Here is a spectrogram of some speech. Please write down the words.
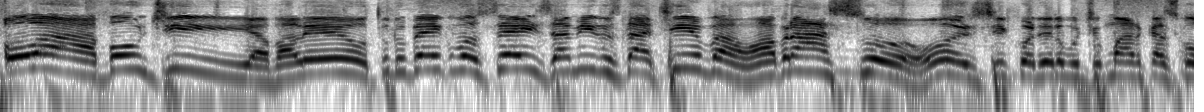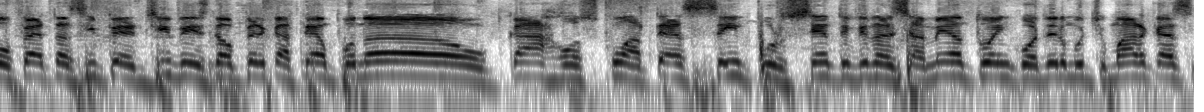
Olá, bom dia, valeu, tudo bem com vocês, amigos da Ativa? Um abraço. Hoje, Cordeiro Multimarcas com ofertas imperdíveis, não perca tempo não. Carros com até 100% de financiamento em Cordeiro Multimarcas,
